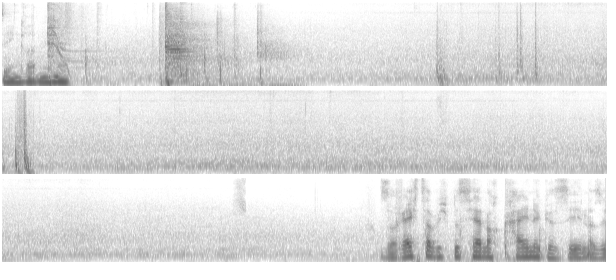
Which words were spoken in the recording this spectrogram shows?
Sehe ihn gerade nicht mehr. Also rechts habe ich bisher noch keine gesehen. Also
